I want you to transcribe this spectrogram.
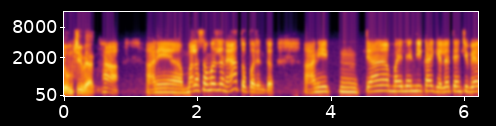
तुमची बॅग? हा. आणि अं, मला समजलं नाही हा तोपर्यंत. आणि अं, त्या महिलांनी काय केलं त्यांची बॅग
